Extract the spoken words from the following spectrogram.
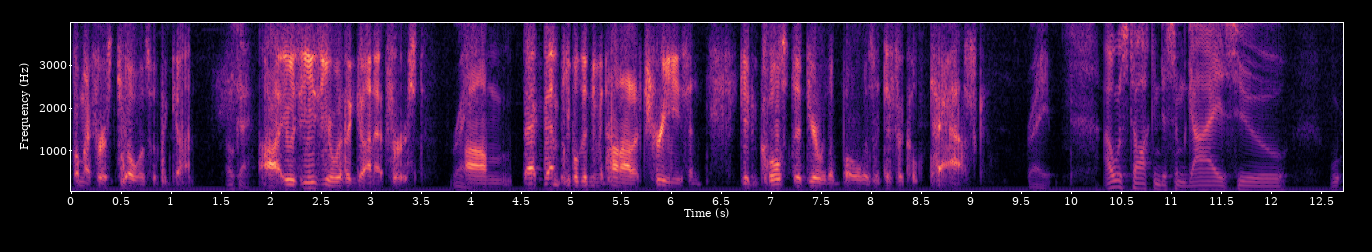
But my first kill was with a gun. Okay. Uh, it was easier with a gun at first. Right. Um, back then, people didn't even hunt out of trees, and getting close to a deer with a bow was a difficult task. Right. I was talking to some guys who w-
